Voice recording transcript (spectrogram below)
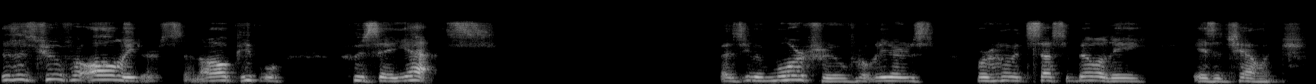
This is true for all leaders and all people who say yes. It's even more true for leaders for whom accessibility is a challenge.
